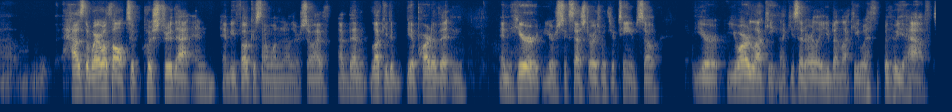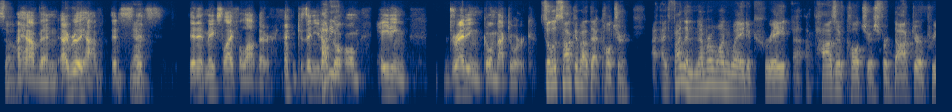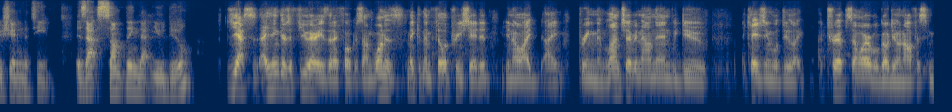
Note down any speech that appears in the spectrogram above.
uh, has the wherewithal to push through that and and be focused on one another. So I've I've been lucky to be a part of it and and hear your success stories with your team. So you're you are lucky, like you said earlier. You've been lucky with with who you have. So I have been. I really have. It's yeah. it's and it makes life a lot better because then you don't do go you, home hating dreading going back to work. So let's talk about that culture. I find the number one way to create a, a positive culture is for doctor appreciating the team. Is that something that you do? Yes, I think there's a few areas that I focus on. One is making them feel appreciated. You know, I I bring them in lunch every now and then. We do occasionally we'll do like a trip somewhere. We'll go do an office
